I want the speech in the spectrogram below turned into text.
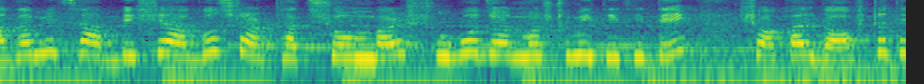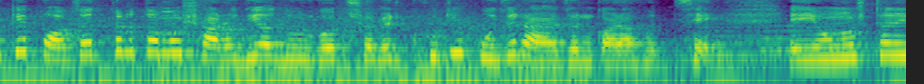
আগামী ছাব্বিশে আগস্ট অর্থাৎ সোমবার শুভ জন্মাষ্টমী তিথিতে সকাল দশটা থেকে পঁচাত্তরতম শারদীয় দুর্গোৎসবের খুঁটি পুজোর আয়োজন করা হচ্ছে। এই অনুষ্ঠানে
